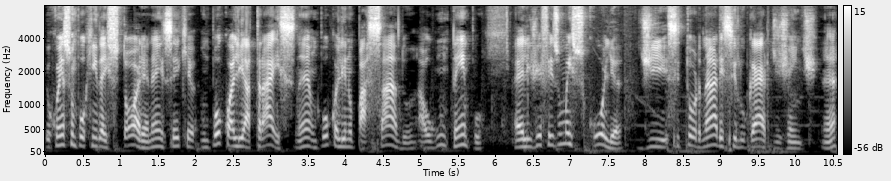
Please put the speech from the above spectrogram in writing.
eu conheço um pouquinho da história, né? Eu sei que um pouco ali atrás, né? Um pouco ali no passado, há algum tempo, a LG fez uma escolha de se tornar esse lugar de gente, né?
